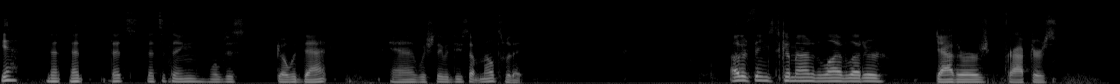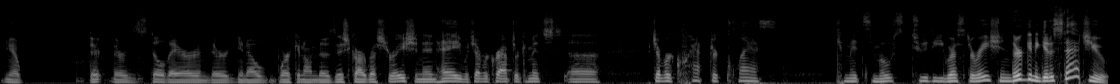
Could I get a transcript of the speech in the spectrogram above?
yeah, that that that's that's a thing. We'll just go with that, and I wish they would do something else with it. Other things to come out of the live letter: gatherers, crafters, you know. They're, they're still there and they're you know working on those Ishgard restoration and hey whichever crafter commits uh whichever crafter class commits most to the restoration they're gonna get a statue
